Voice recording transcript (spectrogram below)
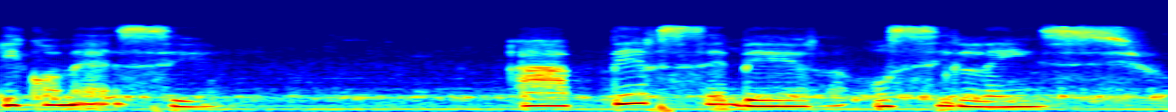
E comece a perceber o silêncio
